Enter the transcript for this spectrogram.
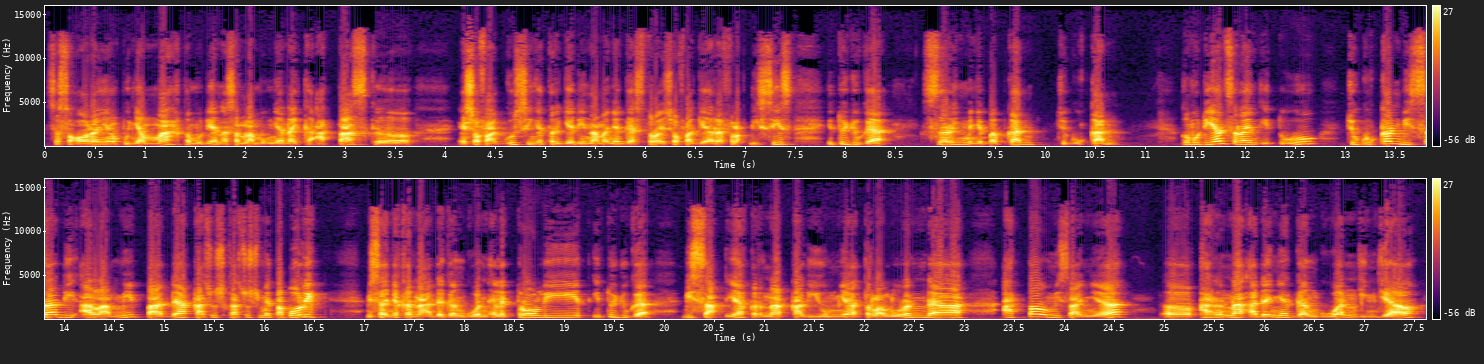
seseorang yang punya mah kemudian asam lambungnya naik ke atas ke esofagus sehingga terjadi namanya gastroesophageal reflux disease. Itu juga sering menyebabkan cegukan. Kemudian selain itu cegukan bisa dialami pada kasus-kasus metabolik. Misalnya karena ada gangguan elektrolit itu juga bisa ya karena kaliumnya terlalu rendah atau misalnya e, karena adanya gangguan ginjal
